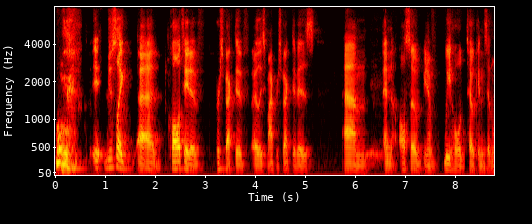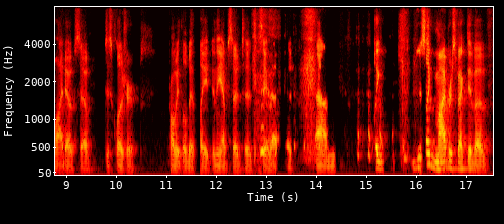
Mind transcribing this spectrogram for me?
it, just like uh, qualitative perspective, at least my perspective is, um, and also you know we hold tokens in Lido, so disclosure. Probably a little bit late in the episode to, to say that, but um, like just like my perspective of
